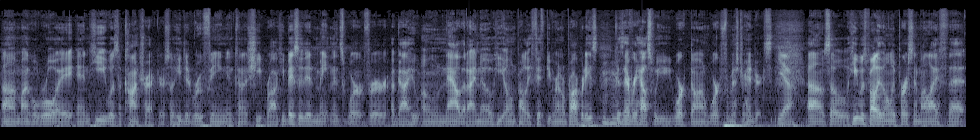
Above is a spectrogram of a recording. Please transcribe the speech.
Um, my uncle Roy, and he was a contractor, so he did roofing and kind of sheetrock. He basically did maintenance work for a guy who owned. Now that I know, he owned probably 50 rental properties because every house we worked on worked for Mr. Hendricks. Yeah. Um, so he was probably the only person in my life that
